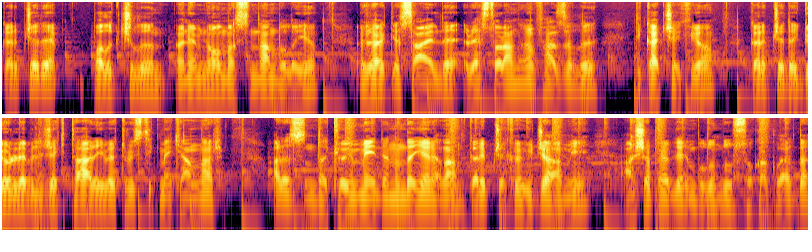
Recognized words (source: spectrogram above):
Garipçe'de balıkçılığın önemli olmasından dolayı özellikle sahilde restoranların fazlalığı dikkat çekiyor. Garipçe'de görülebilecek tarihi ve turistik mekanlar arasında köyün meydanında yer alan Garipçe Köyü Camii, ahşap evlerin bulunduğu sokaklarda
